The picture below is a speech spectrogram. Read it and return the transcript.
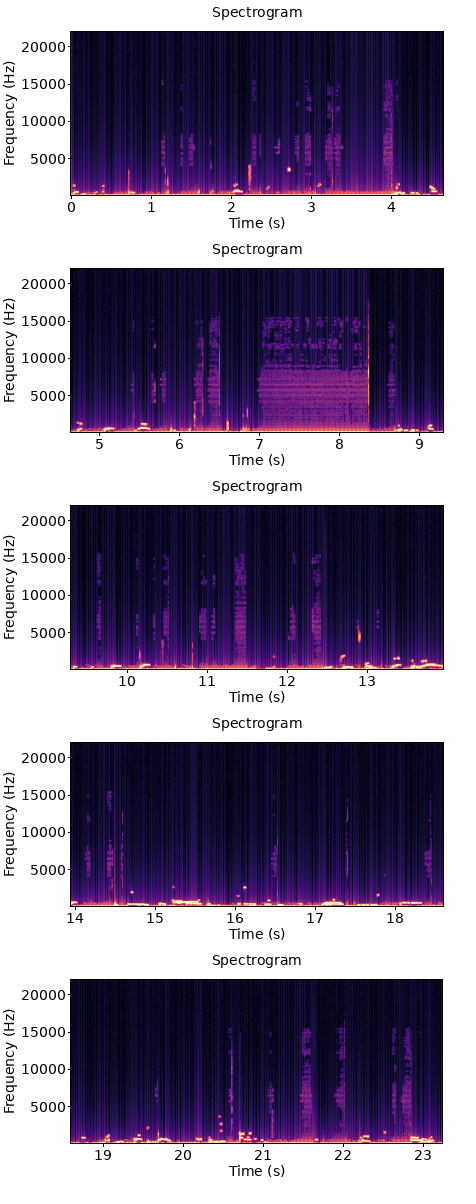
That's Waiting comes up from God's Waiting comes up from God's Hebrews 1 Zechariah that all these things will be fulfilled in day. What he's talking about is heavenly time, perfect, always.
